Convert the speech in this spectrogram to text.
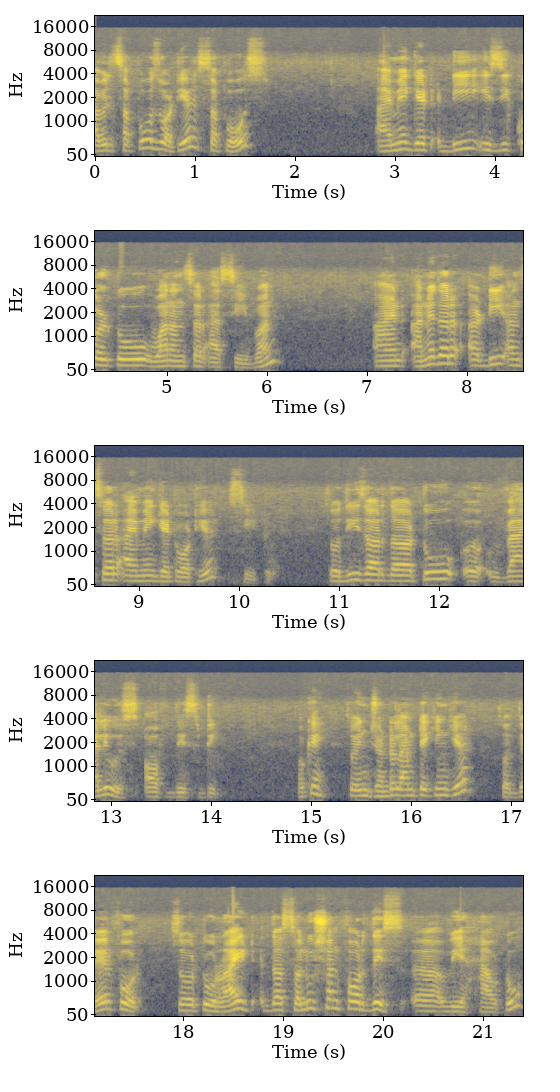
i will suppose what here? Suppose i may get d is equal to one answer as c1 and another uh, d answer i may get what here? C2 so these are the two uh, values of this d. Okay? So in general i'm taking here. So therefore so to write the solution for this uh, we have to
